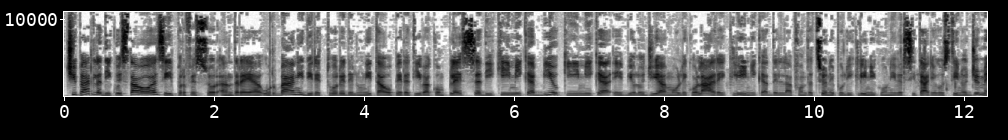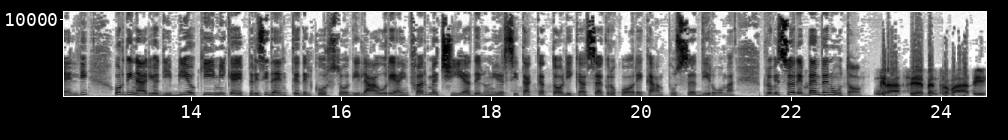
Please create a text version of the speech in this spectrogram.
Ci parla di questa oasi il professor Andrea Urbani, direttore dell'unità operativa complessa di chimica, biochimica e biologia molecolare clinica della Fondazione Policlinico Universitario universitario Agostino Gemelli, ordinario di biochimica e presidente del corso di laurea in farmacia dell'Università Cattolica Sacro Cuore Campus di Roma. Professore, benvenuto. Grazie e bentrovati.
